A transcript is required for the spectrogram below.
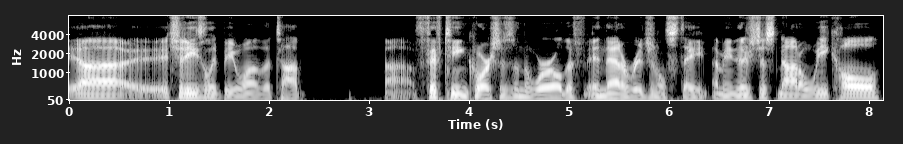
uh, it should easily be one of the top uh, 15 courses in the world if in that original state. I mean, there's just not a weak hole.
